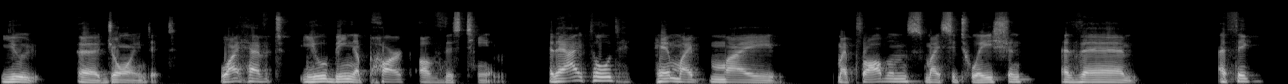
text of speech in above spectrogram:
you uh, joined it? Why haven't you been a part of this team? And then I told him my my my problems, my situation, and then I think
